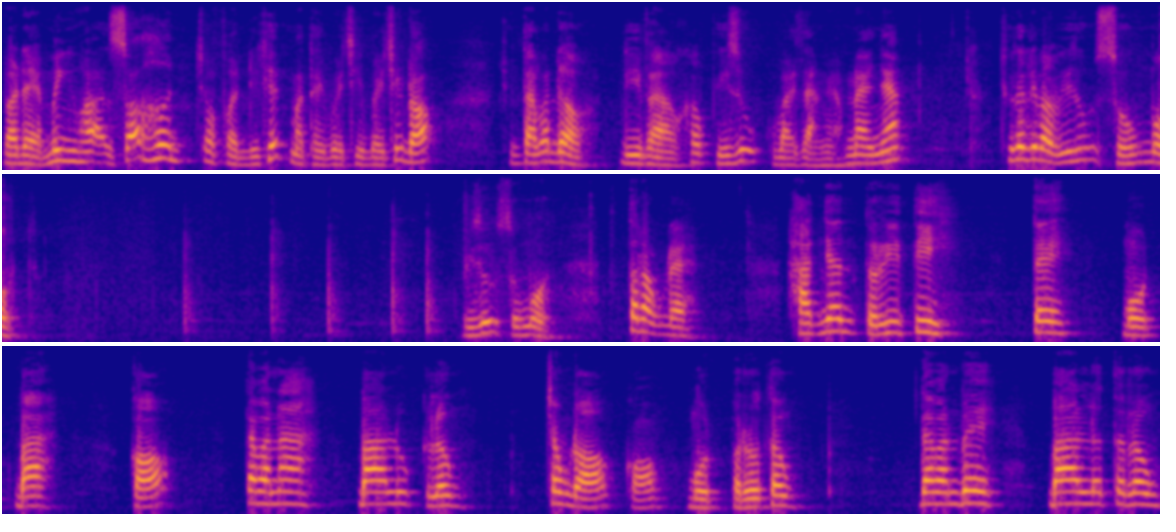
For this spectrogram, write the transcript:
Và để minh họa rõ hơn cho phần lý thuyết mà thầy vừa trình bày trước đó, chúng ta bắt đầu đi vào các ví dụ của bài giảng ngày hôm nay nhé. Chúng ta đi vào ví dụ số 1. Ví dụ số 1. Ta đọc đề. Hạt nhân triti T13 có đáp A 3 nucleon, trong đó có một proton. Đáp án B 3 neutron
